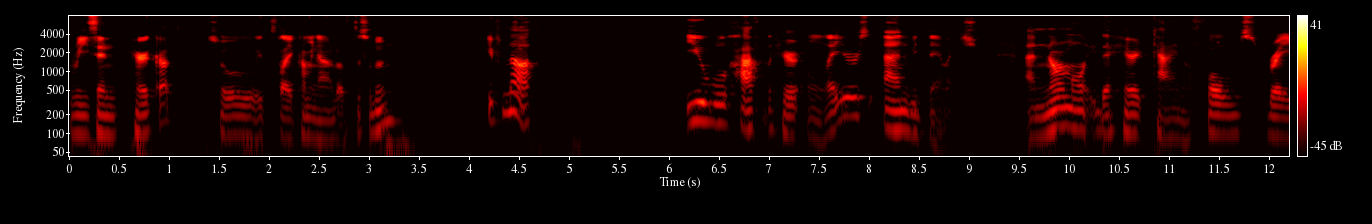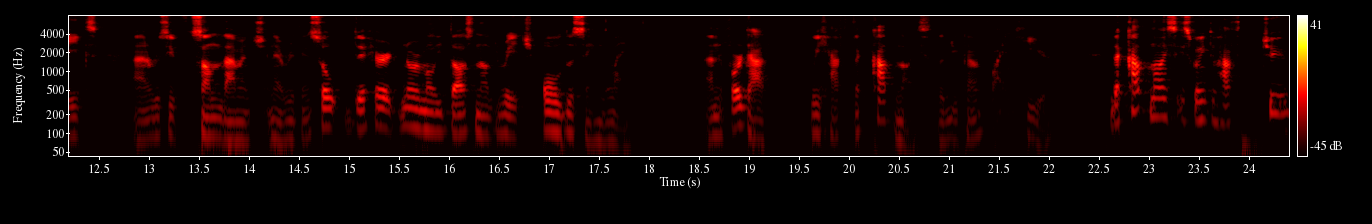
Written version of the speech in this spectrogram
recent haircut. So it's like coming out of the salon. If not, you will have the hair on layers and with damage. And normally the hair kind of falls, breaks, and receive some damage and everything. So the hair normally does not reach all the same length. And for that, we have the cut noise that you can find here. The cut noise is going to have two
